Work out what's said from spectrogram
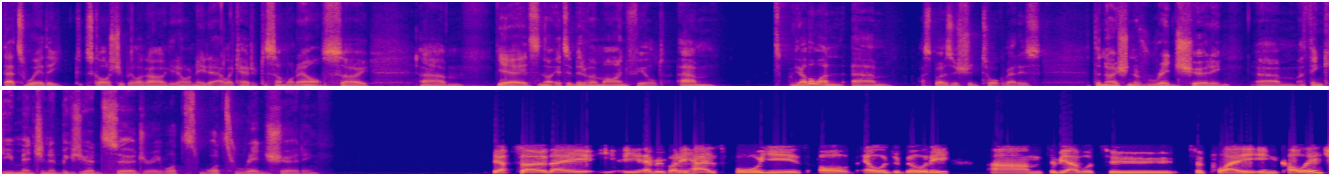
that's where the scholarship you're like, oh, you know, I need to allocate it to someone else. So, um, yeah, it's not it's a bit of a minefield. Um, the other one, um, I suppose I should talk about is the notion of red shirting. Um, I think you mentioned it because you had surgery. What's what's red shirting? Yeah, so they everybody has four years of eligibility um, to be able to to play in college,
